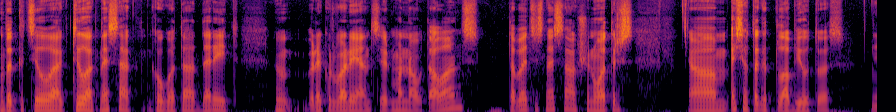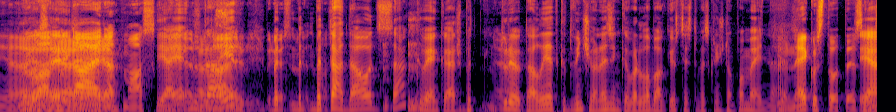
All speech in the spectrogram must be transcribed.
un tad, kad cilvēki, cilvēki nesāk kaut ko tādu darīt, nu, rekur variants ir, man nav talants, tāpēc es nesākšu. Un otrs, um, es jau tagad labi jūtos. Jā, Nu, Nu, jā, labi, jā, tā jā, ir jā. atmaska. Jā, jā, nu, tā ir. Bet, bet, bet tā daudz saka vienkārši. Bet Jā. tur jau tā lieta, ka viņš jau nezina, ka var labāk justies, tāpēc ka viņš nav Jo pamēģinājis. nekustoties, Jā.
